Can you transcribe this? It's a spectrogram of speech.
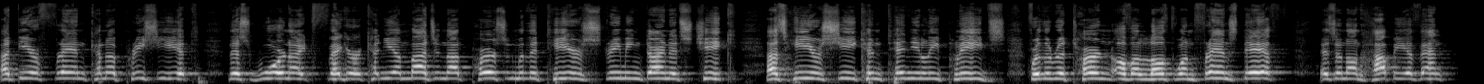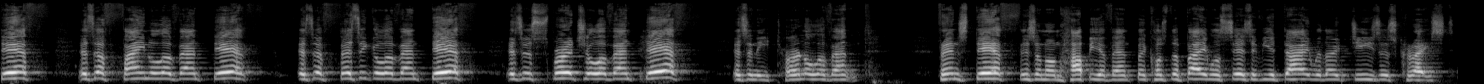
a dear friend, can appreciate this worn out figure. Can you imagine that person with the tears streaming down its cheek as he or she continually pleads for the return of a loved one? Friends, death is an unhappy event. Death is a final event. Death is a physical event. Death is a spiritual event. Death is an eternal event. Friends, death is an unhappy event because the Bible says if you die without Jesus Christ,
